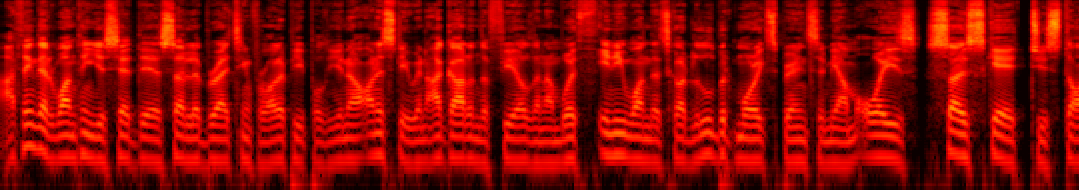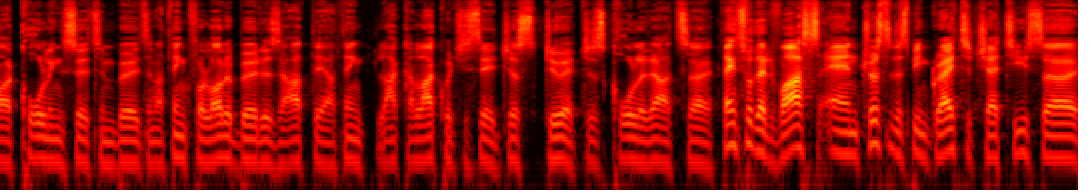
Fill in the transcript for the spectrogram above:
I think that one thing you said there is so liberating for a lot of people. You know, honestly, when I go out in the field and I'm with anyone that's got a little bit more experience than me, I'm always so scared to start calling certain birds. And I think for a lot of birders out there, I think, like I like what you said, just do it, just call it out. So thanks for that advice. And Tristan, it's been great to chat to you. So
